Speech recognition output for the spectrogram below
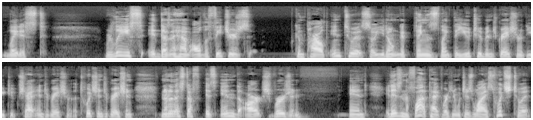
latest release. It doesn't have all the features compiled into it, so you don't get things like the YouTube integration or the YouTube chat integration or the Twitch integration. None of that stuff is in the Arch version. And it is in the Flatpak version, which is why I switched to it,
